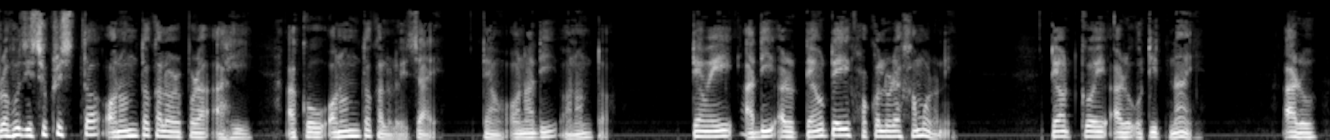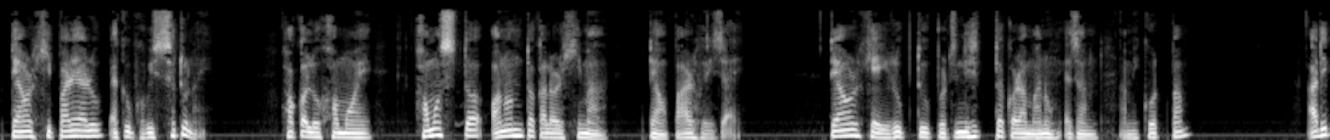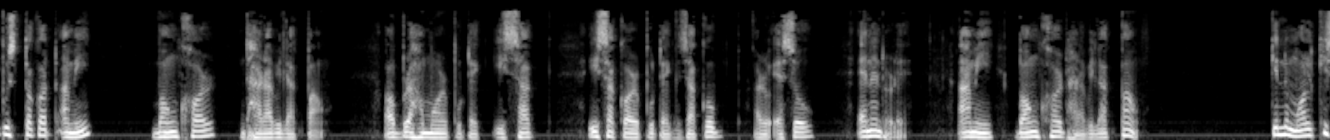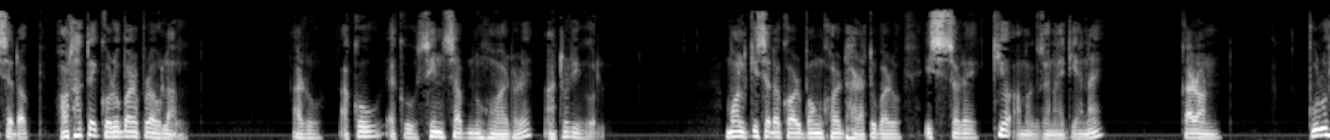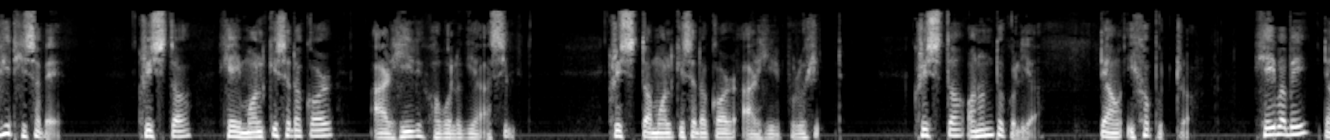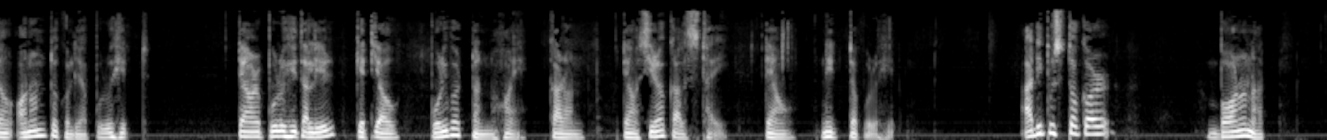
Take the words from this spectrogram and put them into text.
প্ৰভু যীশুখ্ৰীষ্ট অনন্তকালৰ পৰা আহি আকৌ অনন্তকাললৈ যায়। তেওঁ অনাদি অনন্ত। তেওঁ এই আদি আৰু তেওঁতেই সকলোৰে সামৰণি। তেওঁতকৈ আৰু অতীত নাই আৰু তেওঁৰ সিপাৰে আৰু একো ভৱিষ্যতো নাই। সকলো সময় সমস্ত অনন্তকালৰ সীমা তেওঁ পাৰ হৈ যায়। তেওঁৰ সেই ৰূপটো প্ৰতিনিধিত্ব কৰা মানুহ এজন আমি ক'ত পাম? আদি পুস্তকত আমি বংশৰ ধাৰাবিলাক পাওঁ। অব্ৰাহামৰ পুতেক ইছাক ইছাকৰ পুতেক জাকুব আৰু এছৌ এনেদৰে আমি বংশৰ ধাৰাবিলাক পাওঁ। কিন্তু মলকিছেদক হঠাতে কৰবাৰ পৰা ওলাল আৰু আকৌ একো চিন চাপ নোহোৱাৰ দৰে আঁতৰি গ'ল। মলকিছেদকৰ বংশৰ ধাৰাটো বাৰু ঈশ্বৰে কিয় আমাক জনাই দিয়া নাই? কাৰণ পুৰোহিত হিচাপে খ্ৰীষ্ট সেই মলকিছেদকৰ আৰ্হিৰ হবলগীয়া আছিল। খ্ৰীষ্ট মলকিছেদকৰ আৰ্হিৰ পুৰোহিত। খ্ৰীষ্ট অনন্তকলীয়া তেওঁ ঈশপুত্ৰ সেইবাবেই তেওঁ অনন্তকলীয়া পুৰোহিত। তেওঁৰ পুৰোহিতালীৰ কেতিয়াও পৰিৱৰ্তন নহয় কাৰণ তেওঁ চিৰকাল স্থায়ী তেওঁ নিত্য পুৰোহিত। আদি পুস্তকৰ বৰ্ণনাত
